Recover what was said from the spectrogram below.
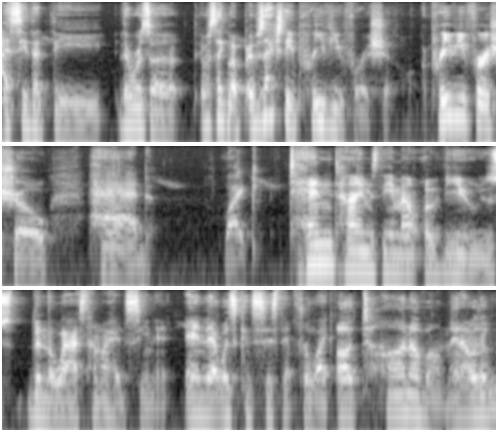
I see that the there was a it was like a, it was actually a preview for a show. A preview for a show had like 10 times the amount of views than the last time I had seen it. And that was consistent for like a ton of them. And I was like,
